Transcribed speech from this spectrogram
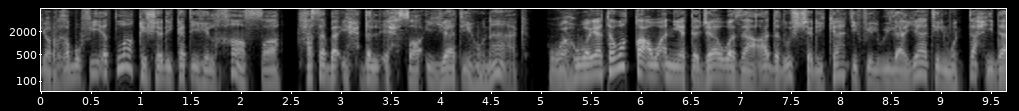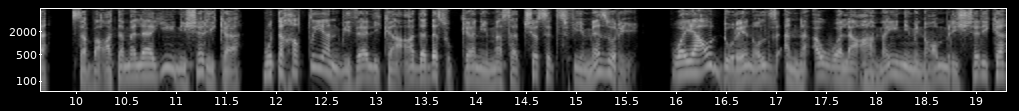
يرغب في إطلاق شركته الخاصة حسب إحدى الإحصائيات هناك وهو يتوقع أن يتجاوز عدد الشركات في الولايات المتحدة سبعة ملايين شركة متخطيا بذلك عدد سكان ماساتشوستس في ميزوري. ويعد رينولدز أن أول عامين من عمر الشركة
